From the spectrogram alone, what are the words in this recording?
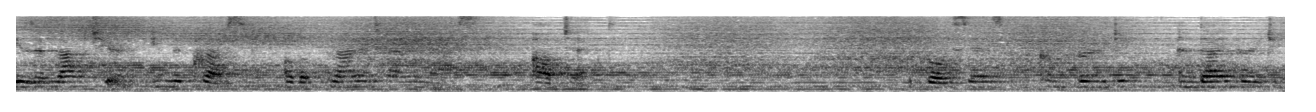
is a rupture in the crust of a planetary mass object. The forces converging and diverging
